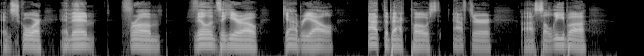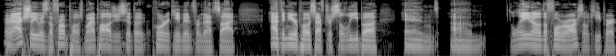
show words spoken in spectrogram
and score. And then from villain to hero, Gabriel at the back post after uh, Saliba, or actually it was the front post. My apologies because the corner came in from that side. At the near post after Saliba and um, Leno, the former Arsenal keeper,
